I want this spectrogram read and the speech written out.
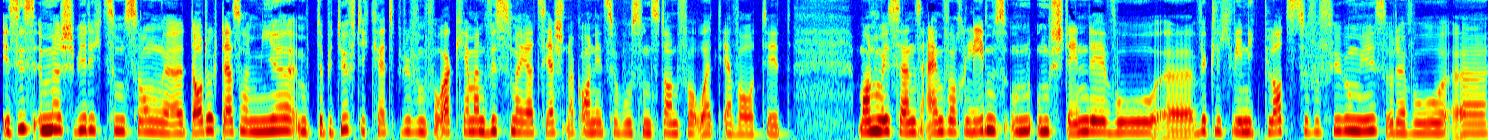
es ist immer schwierig zum sagen. Äh, dadurch, dass wir mir mit der Bedürftigkeitsprüfung vor wissen wir ja zuerst noch gar nicht so, was uns dann vor Ort erwartet. Manchmal sind es einfach Lebensumstände, wo äh, wirklich wenig Platz zur Verfügung ist oder wo, äh,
